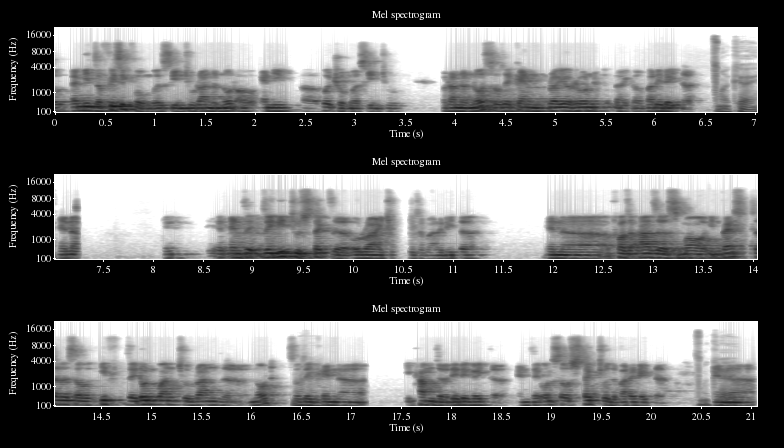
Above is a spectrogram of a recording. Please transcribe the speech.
so that means a physical machine to run the node or any uh, virtual machine to run the node, so they can play a role like a validator. Okay. And uh, and, and they, they, need to stake the ORAI to the validator. And uh, for the other small investors, so if they don't want to run the node, so mm-hmm. they can uh, become the delegator, and they also stake to the validator. Okay. And uh,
